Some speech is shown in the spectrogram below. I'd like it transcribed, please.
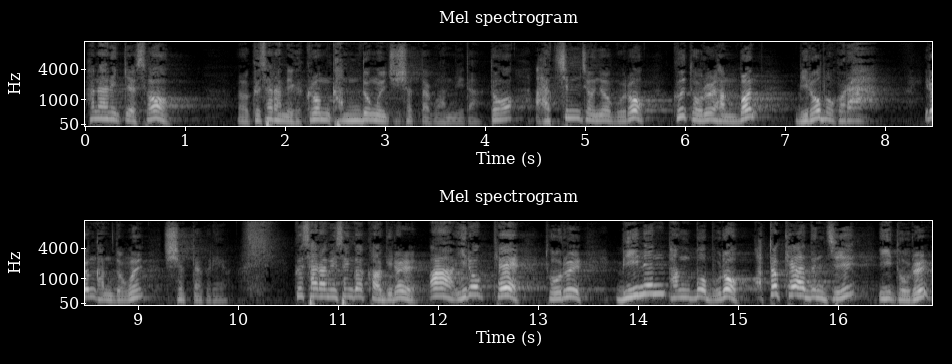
하나님께서 어, 그 사람에게 그런 감동을 주셨다고 합니다. 또 아침 저녁으로 그 돌을 한번 밀어보거라. 이런 감동을 주셨다 그래요. 그 사람이 생각하기를 아 이렇게 돌을 미는 방법으로 어떻게 하든지 이 돌을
